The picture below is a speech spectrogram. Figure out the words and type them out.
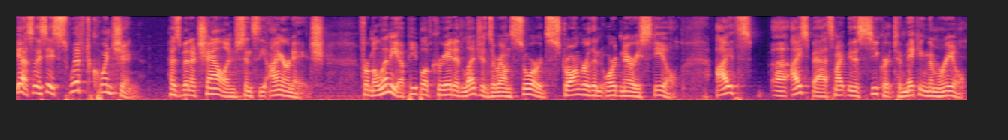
yeah. So they say swift quenching has been a challenge since the Iron Age. For millennia, people have created legends around swords stronger than ordinary steel. Ice uh, ice baths might be the secret to making them real.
